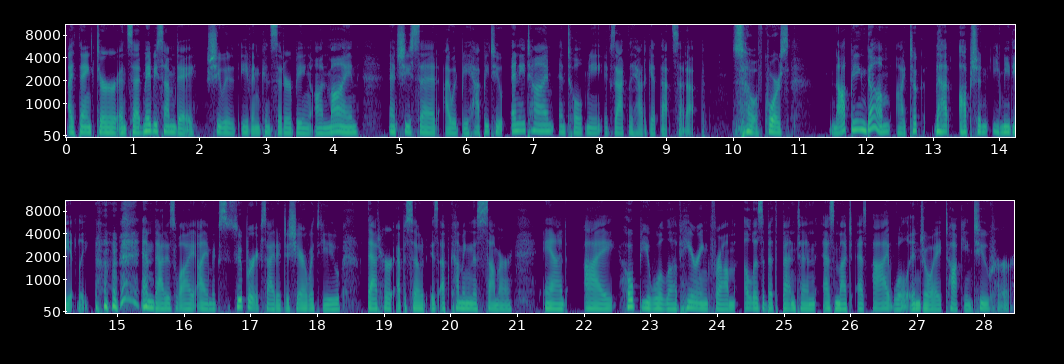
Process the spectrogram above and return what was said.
I thanked her and said maybe someday she would even consider being on mine and she said I would be happy to anytime and told me exactly how to get that set up. So, of course, not being dumb, I took that option immediately. and that is why I'm ex- super excited to share with you that her episode is upcoming this summer. And I hope you will love hearing from Elizabeth Benton as much as I will enjoy talking to her.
